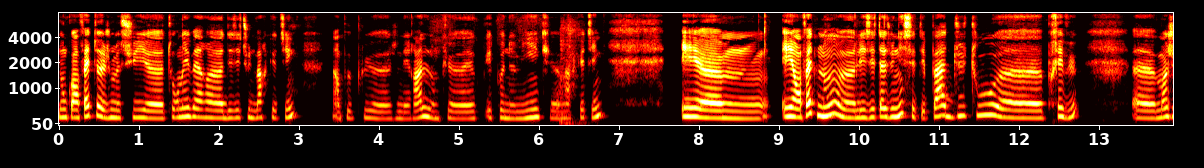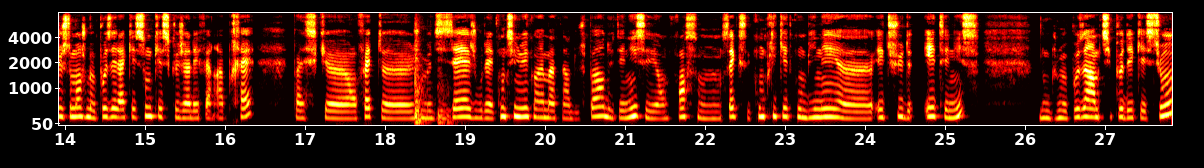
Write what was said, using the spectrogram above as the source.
Donc en fait, je me suis euh, tournée vers euh, des études marketing un peu plus euh, général, donc économique, marketing. Et, et, en fait, non, les États-Unis, c'était pas du tout prévu. Moi, justement, je me posais la question qu'est-ce que j'allais faire après? Parce que en fait, je me disais, je voulais continuer quand même à faire du sport, du tennis, et en France, on sait que c'est compliqué de combiner études et tennis. Donc, je me posais un petit peu des questions.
